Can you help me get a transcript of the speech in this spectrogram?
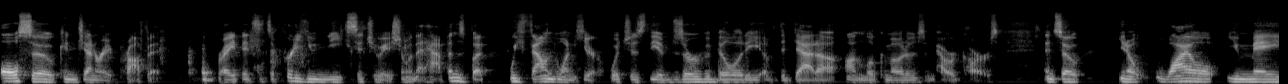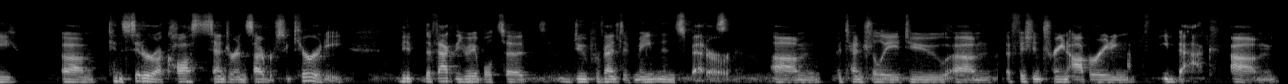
also can generate profit right? It's, it's a pretty unique situation when that happens, but we found one here, which is the observability of the data on locomotives and powered cars. And so, you know, while you may um, consider a cost center in cybersecurity, the, the fact that you're able to do preventive maintenance better, um, potentially do um, efficient train operating feedback, um,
